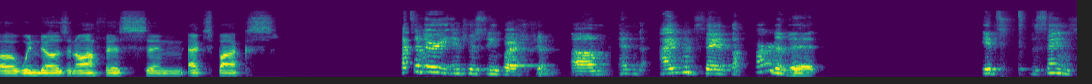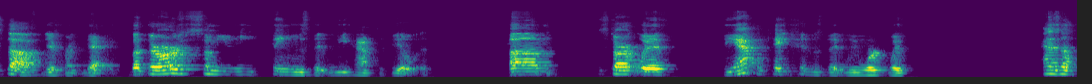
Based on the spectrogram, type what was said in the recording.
uh, Windows and Office and Xbox? That's a very interesting question. Um, and I would say at the heart of it, it's the same stuff, different day. But there are some unique things that we have to deal with. Um, start with the applications that we work with as a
